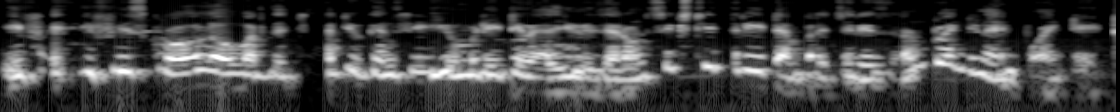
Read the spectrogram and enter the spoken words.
If if we scroll over the chart you can see humidity value is around 63 temperature is around 29.8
